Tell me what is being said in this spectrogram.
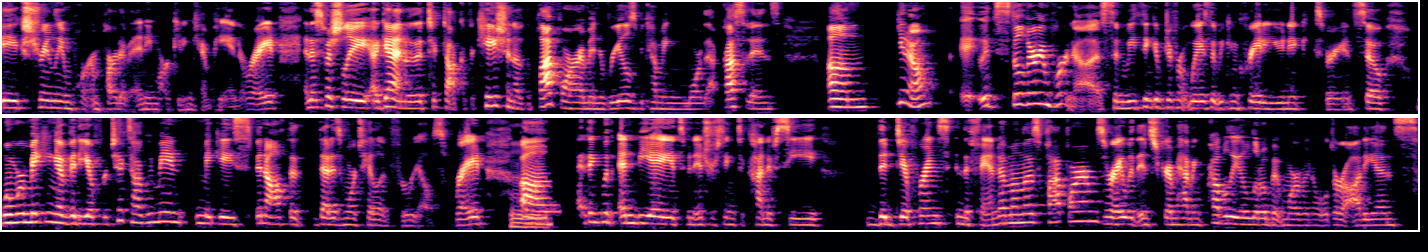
a extremely important part of any marketing campaign, right? And especially again with the TikTokification of the platform and Reels becoming more of that precedence, um, you know, it's still very important to us and we think of different ways that we can create a unique experience so when we're making a video for tiktok we may make a spin-off that that is more tailored for reels right mm-hmm. um, i think with nba it's been interesting to kind of see the difference in the fandom on those platforms right with instagram having probably a little bit more of an older audience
